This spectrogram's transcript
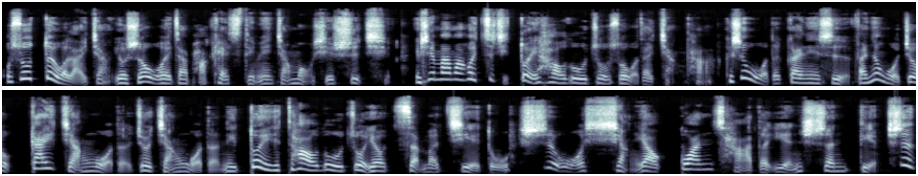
我说对我来讲，有时候我会在 podcast 里面讲某些事情，有些妈妈会自己对号入座说我在讲他。可是我的概念是，反正我就该讲我的就讲我的，你对号入座又怎么解读？是我想要观察的延伸点，是。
